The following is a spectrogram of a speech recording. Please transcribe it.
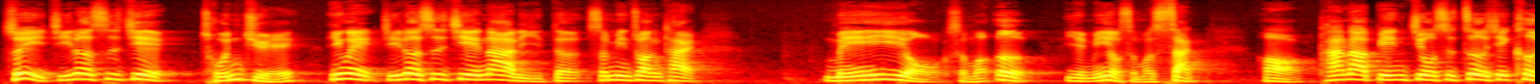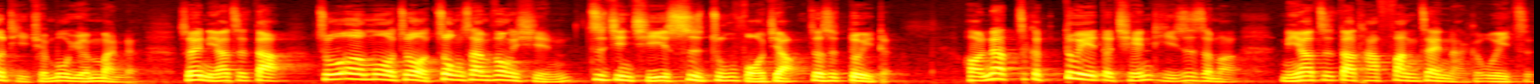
所以极乐世界纯绝。因为极乐世界那里的生命状态，没有什么恶，也没有什么善，哦，他那边就是这些课题全部圆满了。所以你要知道，诸恶莫作，众善奉行，自尽其意，是诸佛教，这是对的。好，那这个对的前提是什么？你要知道它放在哪个位置。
